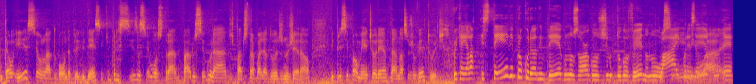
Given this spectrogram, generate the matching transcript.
Então, esse é o lado bom da Previdência que precisa ser mostrado para os segurados, para os trabalhadores no geral e principalmente orientar a nossa juventude. Porque aí ela esteve procurando emprego nos órgãos de, do governo, no, no UAI, por exemplo, UAI. É,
